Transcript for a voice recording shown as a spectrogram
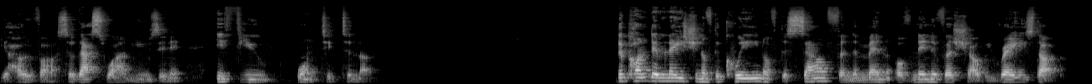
Jehovah. So that's why I'm using it if you wanted to know. The condemnation of the queen of the south and the men of Nineveh shall be raised up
